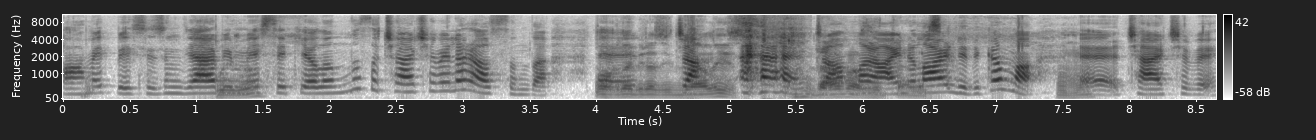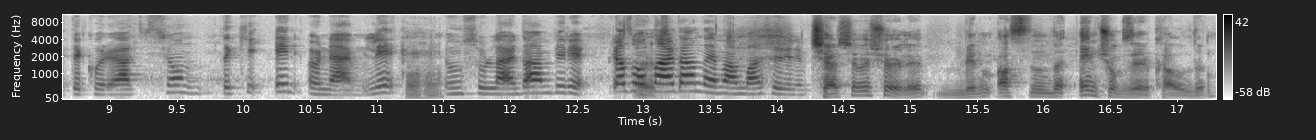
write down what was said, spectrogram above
Ahmet Bey sizin diğer Buyurun. bir mesleki alanınız da çerçeveler aslında. Orada Ee, biraz iddialıyız. Camlar, iddialıyız. aynalar dedik ama e, çerçeve, dekorasyondaki en önemli unsurlardan biri. Biraz Evet. onlardan da hemen bahsedelim. Çerçeve şöyle, benim aslında en çok zevk aldığım,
